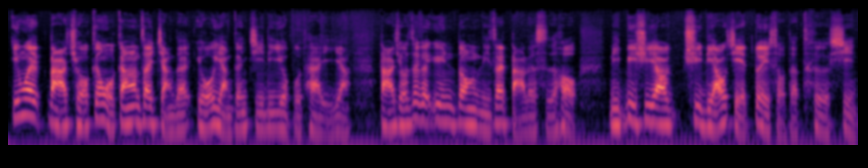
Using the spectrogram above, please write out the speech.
因为打球跟我刚刚在讲的有氧跟肌力又不太一样。打球这个运动，你在打的时候，你必须要去了解对手的特性。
